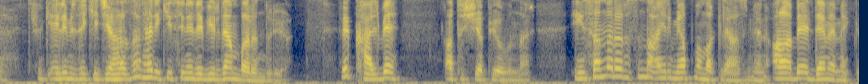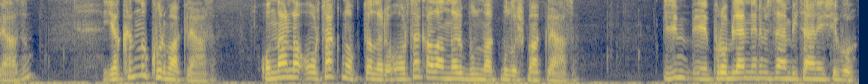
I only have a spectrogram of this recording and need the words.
Evet. Çünkü elimizdeki cihazlar her ikisini de birden barındırıyor. Ve kalbe atış yapıyor bunlar. İnsanlar arasında ayrım yapmamak lazım. Yani A, B dememek lazım. Yakınlık kurmak lazım. Onlarla ortak noktaları, ortak alanları bulmak, buluşmak lazım. Bizim e, problemlerimizden bir tanesi bu.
